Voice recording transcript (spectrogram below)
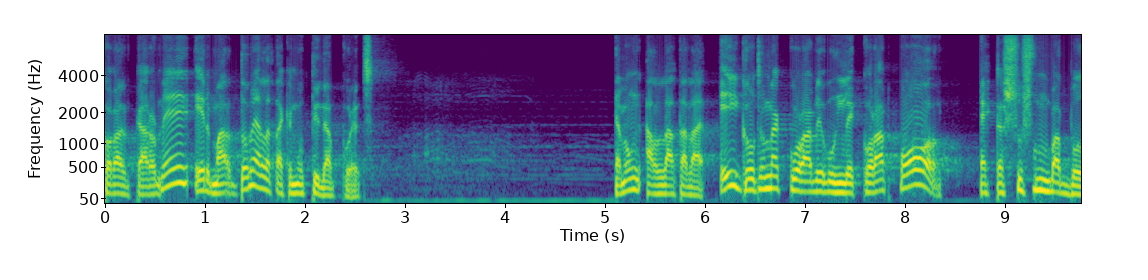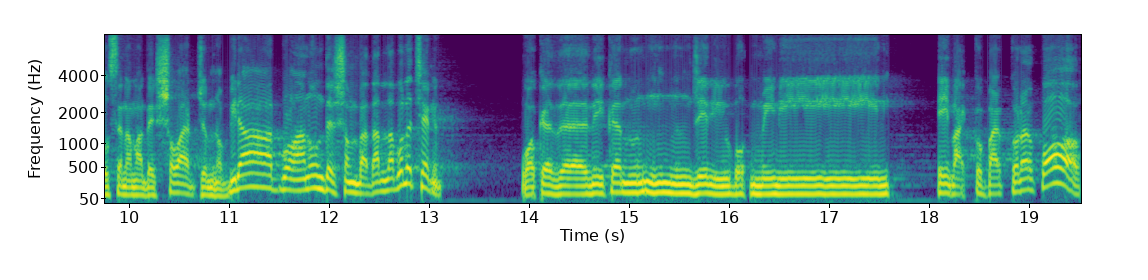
করার কারণে এর মাধ্যমে আল্লাহ তাকে মুক্তি লাভ করেছে। এবং আল্লাহ তালা এই ঘটনা কোরআনে উল্লেখ করার পর একটা সুসংবাদ বলছেন আমাদের সবার জন্য। বিরাট বড় আনন্দের সংবাদ। আল্লাহ বলেছেন এই বাক্য পাক করার পর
